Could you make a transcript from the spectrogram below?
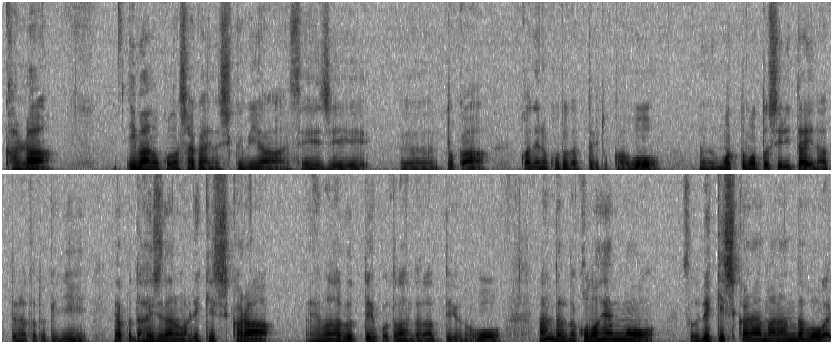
から今のこの社会の仕組みや政治、うん、とかお金のことだったりとかを、うん、もっともっと知りたいなってなった時にやっぱ大事なのは歴史から学ぶっていうことなんだなっていうのをなんだろうなこの辺もその歴史から学んだ方が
